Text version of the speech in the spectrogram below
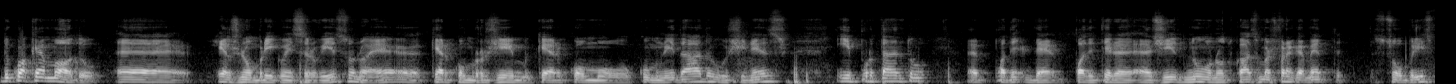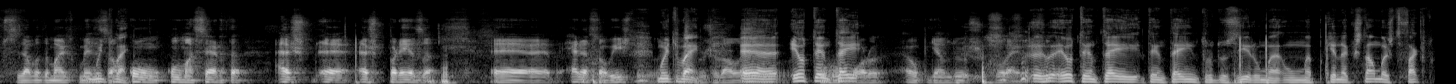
De qualquer modo, eh, eles não brigam em serviço, não é? Quer como regime, quer como comunidade, os chineses, e, portanto, eh, podem, pode ter agido num ou noutro caso, mas, francamente, sobre isso precisava de mais documentação, com, com uma certa aspereza. É, era só isto. Muito bem. Geral, é, eu tentei a opinião dos colegas. Eu tentei, tentei introduzir uma, uma pequena questão, mas de facto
